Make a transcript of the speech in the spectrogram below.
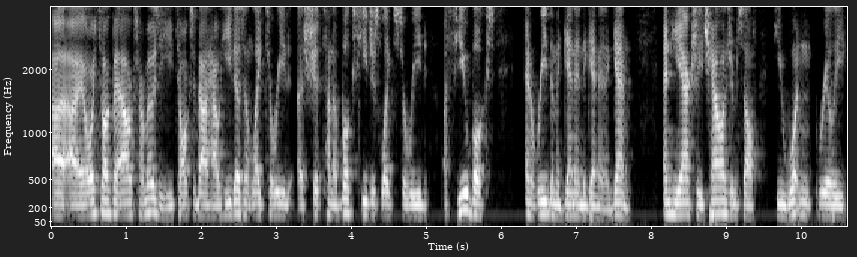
Uh, I always talk about Alex Hormozi. He talks about how he doesn't like to read a shit ton of books. He just likes to read a few books and read them again and again and again. And he actually challenged himself. He wouldn't really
